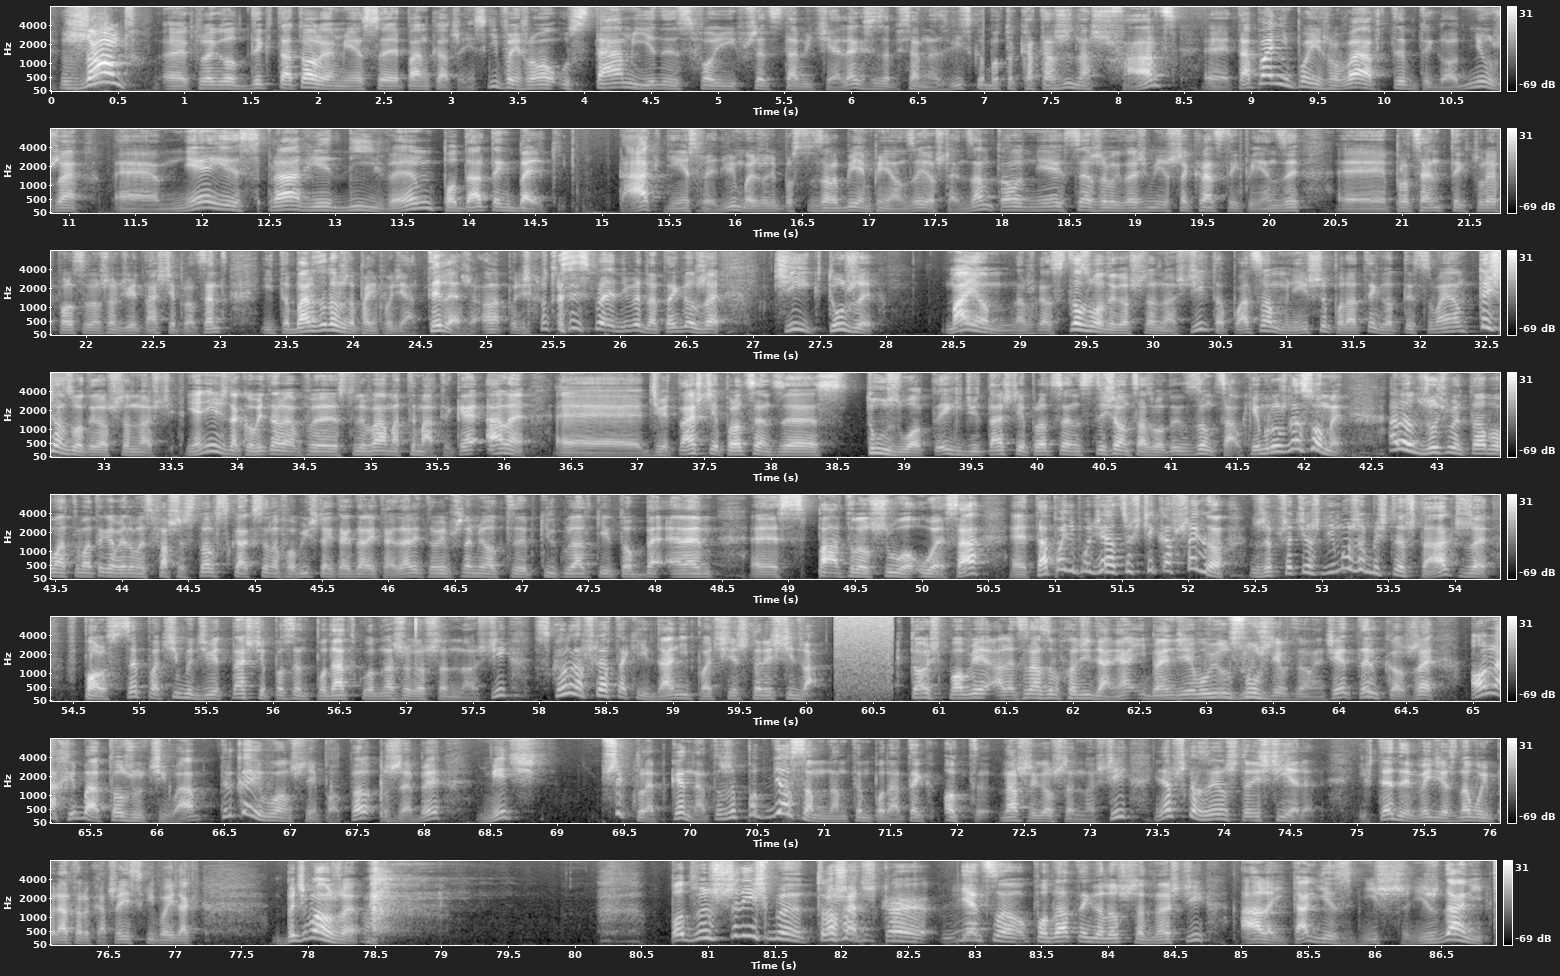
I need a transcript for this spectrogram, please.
Rząd, e, którego dyktatorem jest e, pan Kaczyński, poinformował ustami jeden z swoich przedstawicielek, się zapisałem nazwisko, bo to Katarzyna Szwarc. E, Ta pani poinformowała w tym tygodniu, że nie jest sprawiedliwym podatek belki. Tak, nie jest sprawiedliwy, bo jeżeli po prostu zarobiłem pieniądze i oszczędzam, to nie chcę, żeby ktoś mi jeszcze kradł z tych pieniędzy e, procenty, które w Polsce wynoszą 19%. I to bardzo dobrze, pani powiedziała. Tyle, że ona powiedziała, że to jest sprawiedliwe, dlatego że ci, którzy mają na przykład 100 zł oszczędności, to płacą mniejszy podatek od tych, co mają 1000 zł oszczędności. Ja nie wiem, czy ta kobieta e, studiowała matematykę, ale e, 19% ze 100 zł i 19% z 1000 zł to są całkiem różne sumy. Ale odrzućmy to, bo matematyka wiadomo jest faszystowska, ksenofobiczna i tak dalej, i tak. To wiem przynajmniej od e, kilku lat, kiedy to BLM e, spatroszyło USA. E, ta pani powiedziała coś ciekawszego, że przecież nie może być też tak, że w Polsce płacimy 19% podatku od naszych oszczędności, skoro na przykład w takiej Danii płaci się 42 ktoś powie, ale raz obchodzi Dania i będzie mówił słusznie w tym momencie, tylko że ona chyba to rzuciła tylko i wyłącznie po to, żeby mieć przyklepkę na to, że podniosą nam ten podatek od naszych oszczędności i na przykład zrobią 41. I wtedy wyjdzie znowu imperator Kaczyński i powie tak, być może podwyższyliśmy troszeczkę, nieco podatek od oszczędności, ale i tak jest niższy niż Danii.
